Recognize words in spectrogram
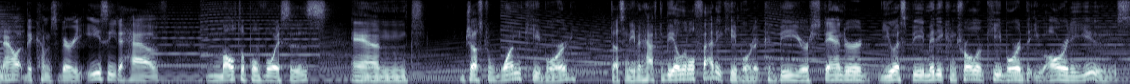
now it becomes very easy to have multiple voices and just one keyboard. Doesn't even have to be a Little Phatty keyboard. It could be your standard USB MIDI controller keyboard that you already use.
